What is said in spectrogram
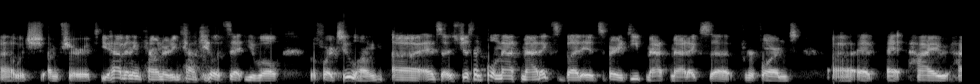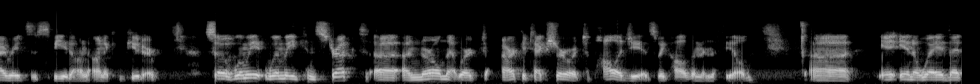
uh, which I'm sure if you haven't encountered in calculus yet, you will before too long. Uh, and so it's just simple mathematics, but it's very deep mathematics uh, performed uh, at, at, high high rates of speed on, on a computer. So when we when we construct uh, a neural network architecture or topology, as we call them in the field, in, in, a way that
